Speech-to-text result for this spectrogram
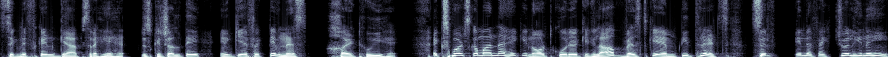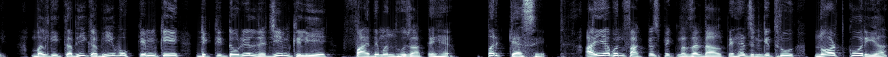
सिग्निफिकेंट गैप्स रहे हैं, जिसके चलते इनकी इफेक्टिवनेस हर्ट हुई है। एक्सपर्ट्स का मानना है कि नॉर्थ कोरिया के खिलाफ वेस्ट के एम्प्टी थ्रेट्स सिर्फ़ इनफेक्चुअल ही नहीं, बल्कि कभी कभी वो किम के डिक्टेटोरियल रेजीम के लिए फ़ायदेमंद हो जाते हैं। पर कैसे? आइए अब उन फैक्टर्स पे एक नज़र डालते हैं जिनके through North Korea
